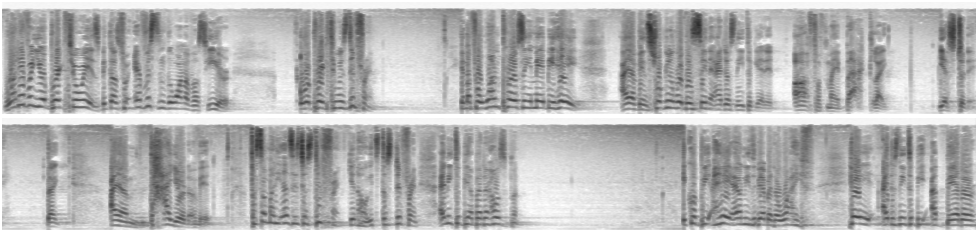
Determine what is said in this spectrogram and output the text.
Whatever your breakthrough is, because for every single one of us here, our breakthrough is different. You know, for one person, it may be, hey, I have been struggling with this sin, I just need to get it off of my back, like yesterday. Like, I am tired of it. For somebody else, it's just different. You know, it's just different. I need to be a better husband. It could be, hey, I need to be a better wife. Hey, I just need to be a better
